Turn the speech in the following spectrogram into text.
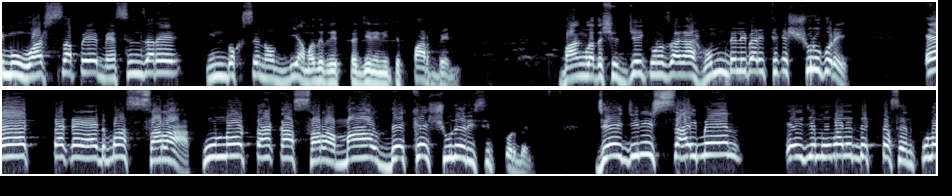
ইমু, হোয়াটসঅ্যাপে মেসেঞ্জারে ইনবক্সে নক দিয়ে আমাদের রেটটা জেনে নিতে পারবেন। বাংলাদেশের যে কোনো জায়গায় হোম ডেলিভারি থেকে শুরু করে এক টাকা অ্যাডভান্স ছাড়া, কোনো টাকা ছাড়া মাল দেখে শুনে রিসিভ করবেন। যে জিনিস চাইবেন, এই যে মোবাইলে দেখতেছেন, কোনো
